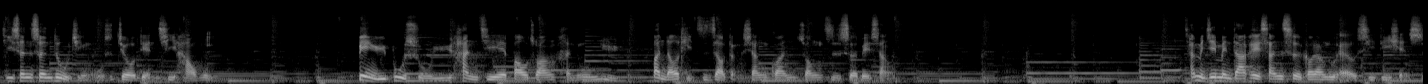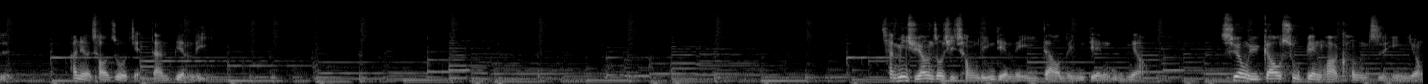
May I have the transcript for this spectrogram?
机身深度仅五十九点七毫米，便于部署于焊接、包装、恒温浴、半导体制造等相关装置设备上。产品界面搭配三色高亮度 LCD 显示，按钮操作简单便利。产品取样周期从零点零一到零点五秒，适用于高速变化控制应用，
